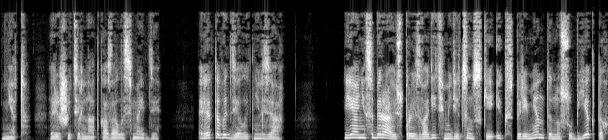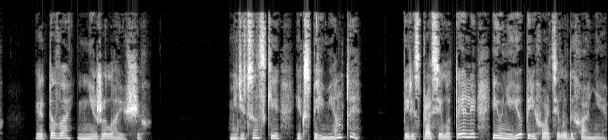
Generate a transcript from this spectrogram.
«Нет», — решительно отказалась Мэдди. «Этого делать нельзя. Я не собираюсь производить медицинские эксперименты на субъектах, этого не желающих». «Медицинские эксперименты?» — переспросила Телли, и у нее перехватило дыхание.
